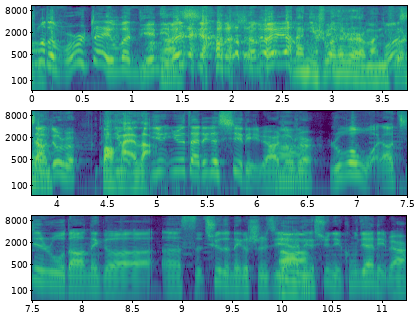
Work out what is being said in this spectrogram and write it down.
说的不是这个问题，你们想的什么呀？那你说的是什么？你我说想就是抱孩子因为因为在这个戏里边，啊就是如果我要进入到那个呃死去的那个世界、啊那个虚拟空间里边，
